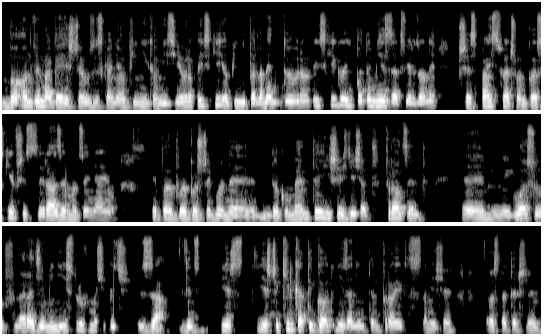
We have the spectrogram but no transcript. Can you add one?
bo on wymaga jeszcze uzyskania opinii Komisji Europejskiej, opinii Parlamentu Europejskiego i potem jest zatwierdzony przez państwa członkowskie. Wszyscy razem oceniają po, po, poszczególne dokumenty i 60% głosów na Radzie Ministrów musi być za. Więc jest jeszcze kilka tygodni, zanim ten projekt stanie się ostatecznym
